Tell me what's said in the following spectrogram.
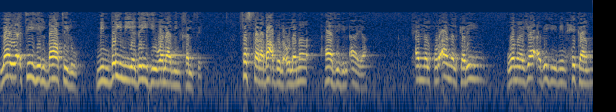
لا يأتيه الباطل من بين يديه ولا من خلفه. فسر بعض العلماء هذه الآية أن القرآن الكريم وما جاء به من حكم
